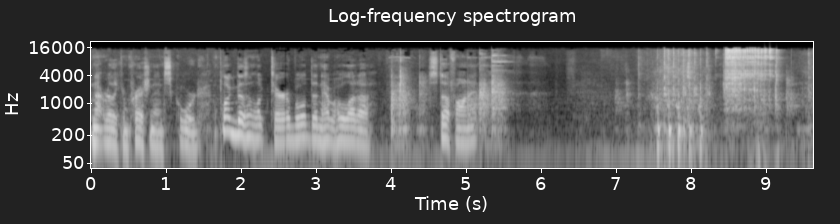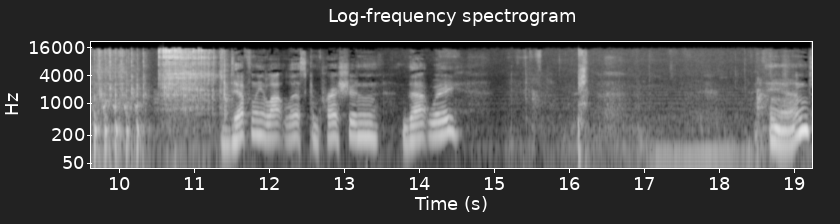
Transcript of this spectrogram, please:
not really compression and scored. The plug doesn't look terrible, it doesn't have a whole lot of stuff on it. Definitely a lot less compression that way. And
